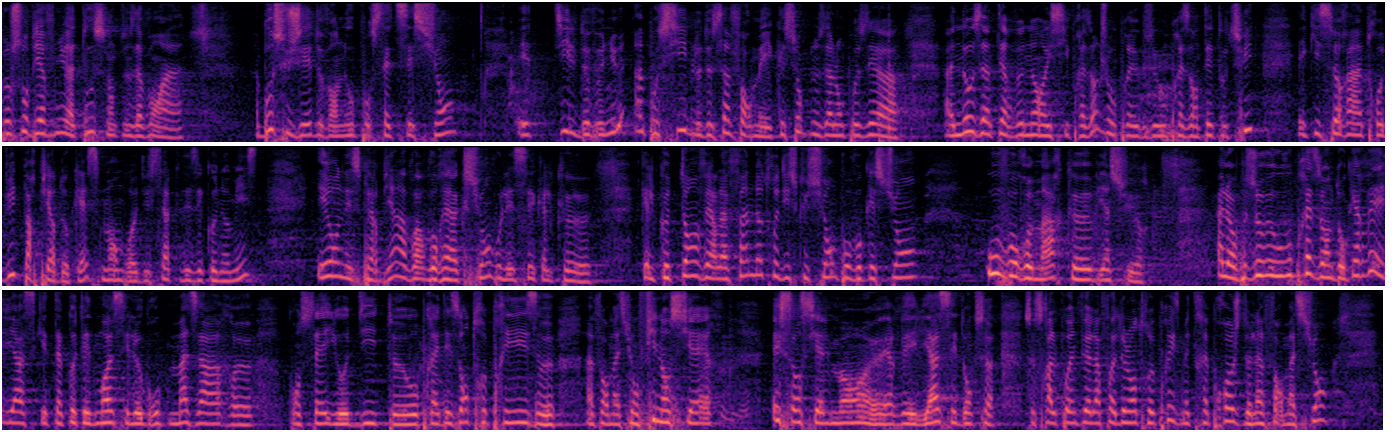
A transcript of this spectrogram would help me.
Bonjour, bienvenue à tous. Donc, nous avons un, beau sujet devant nous pour cette session. Est-il devenu impossible de s'informer? Question que nous allons poser à, nos intervenants ici présents, que je vais vous présenter tout de suite, et qui sera introduite par Pierre Doquès, membre du Cercle des économistes. Et on espère bien avoir vos réactions, vous laisser quelques, quelques temps vers la fin de notre discussion pour vos questions ou vos remarques, euh, bien sûr. Alors, je vous présente donc Hervé Elias, qui est à côté de moi, c'est le groupe Mazar, euh, conseil audit euh, auprès des entreprises, euh, information financière, essentiellement Hervé Elias. Et donc, ce sera le point de vue à la fois de l'entreprise, mais très proche de l'information.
